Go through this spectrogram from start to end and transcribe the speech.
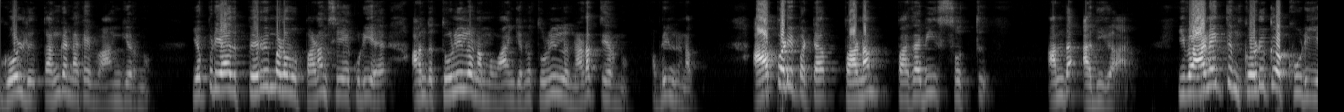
கோல்டு தங்க நகை வாங்கிடணும். எப்படியாவது பெருமளவு பணம் செய்யக்கூடிய அந்த தொழிலை நம்ம வாங்கிடணும் தொழிலை நடத்திடணும். அப்படின்னு நினைப்போம் அப்படிப்பட்ட பணம் பதவி சொத்து அந்த அதிகாரம். இவை அனைத்தும் கொடுக்கக்கூடிய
